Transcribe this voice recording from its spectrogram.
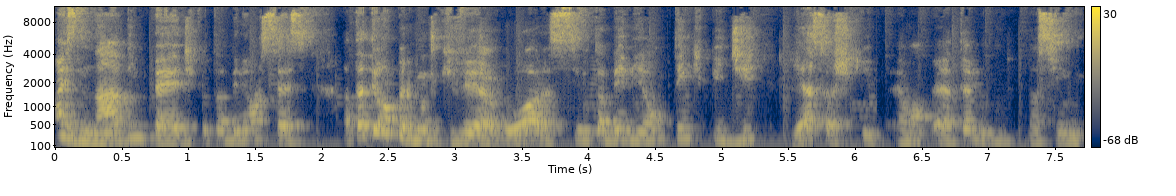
Mas nada impede que o tabelião acesse. Até tem uma pergunta que veio agora, se o tabelião tem que pedir, e essa acho que é, uma, é até, assim,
